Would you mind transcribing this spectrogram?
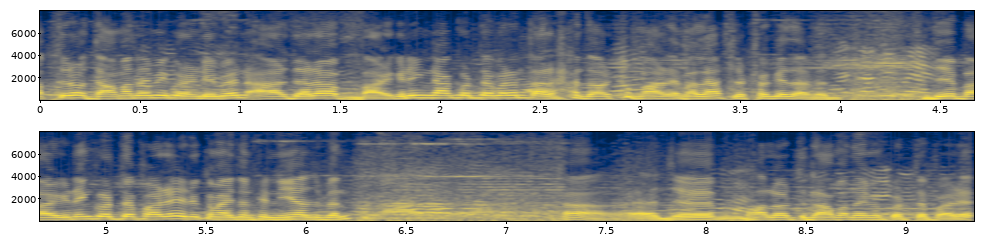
আপনারাও দামাদামি করে নেবেন আর যারা বার্গেনিং না করতে পারেন তারা দরকার মারে মেলা আসলে ঠকে যাবেন। যে বার্গেনিং করতে পারে এরকম একজনকে নিয়ে আসবেন। হ্যাঁ যে ভালো একটু দামাদামি করতে পারে।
